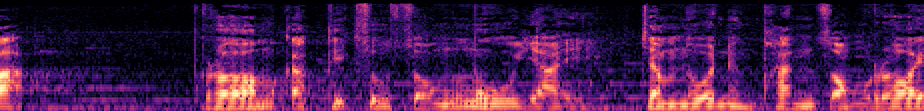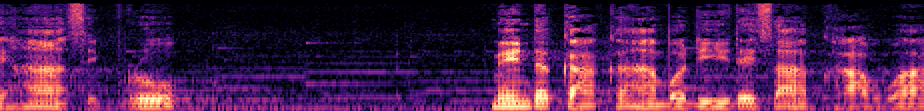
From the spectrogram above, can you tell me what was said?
ปะ พร้อมกับภิกษุสงฆ์หมู่ใหญ่จำนวน 1,250 รูป เมนตกะขหาบดีได้ทราบข่าวว่า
